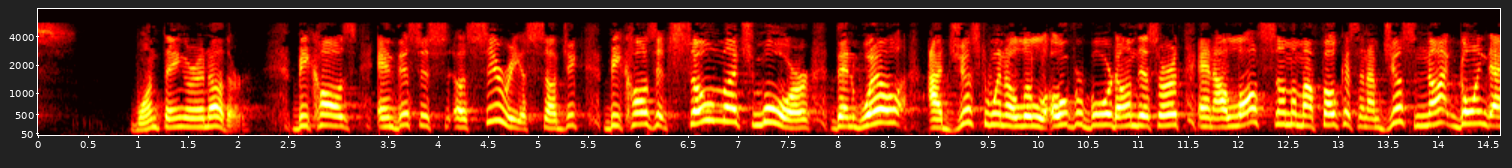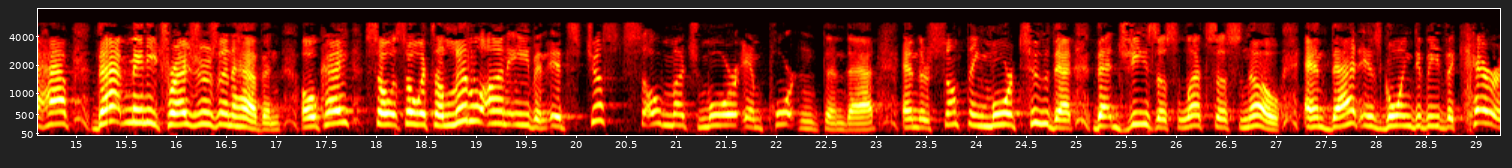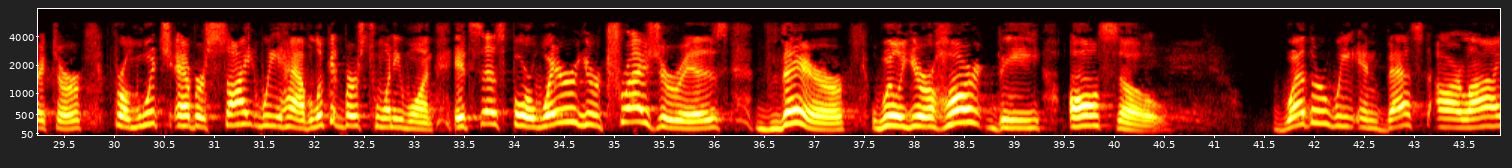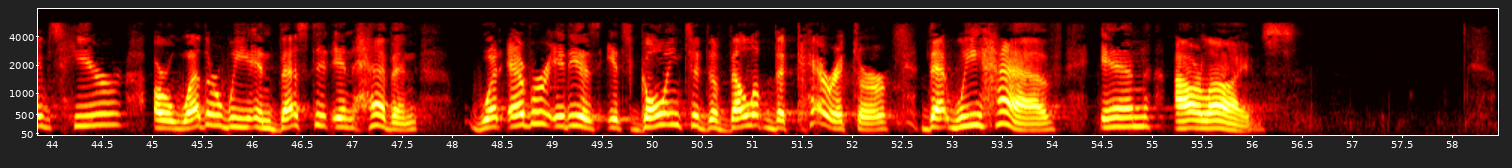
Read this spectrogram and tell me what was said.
One thing or another. Because, and this is a serious subject, because it's so much more than, well, I just went a little overboard on this earth and I lost some of my focus and I'm just not going to have that many treasures in heaven. Okay? So, so it's a little uneven. It's just so much more important than that. And there's something more to that that Jesus lets us know. And that is going to be the character from whichever sight we have. Look at verse 21. It says, For where your treasure is, there will your heart be also. Whether we invest our lives here or whether we invest it in heaven, whatever it is, it's going to develop the character that we have in our lives.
